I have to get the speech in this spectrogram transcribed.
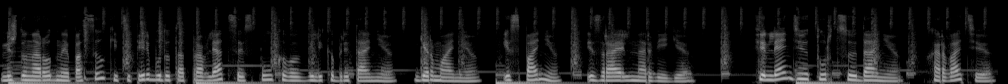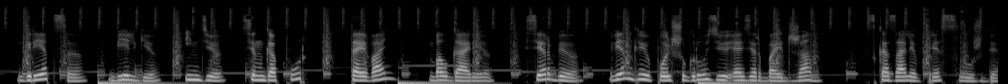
международные посылки теперь будут отправляться из Пулково в Великобританию, Германию, Испанию, Израиль, Норвегию, Финляндию, Турцию, Данию, Хорватию, Грецию, Бельгию, Индию, Сингапур, Тайвань, Болгарию, Сербию, Венгрию, Польшу, Грузию и Азербайджан, сказали в пресс-службе.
